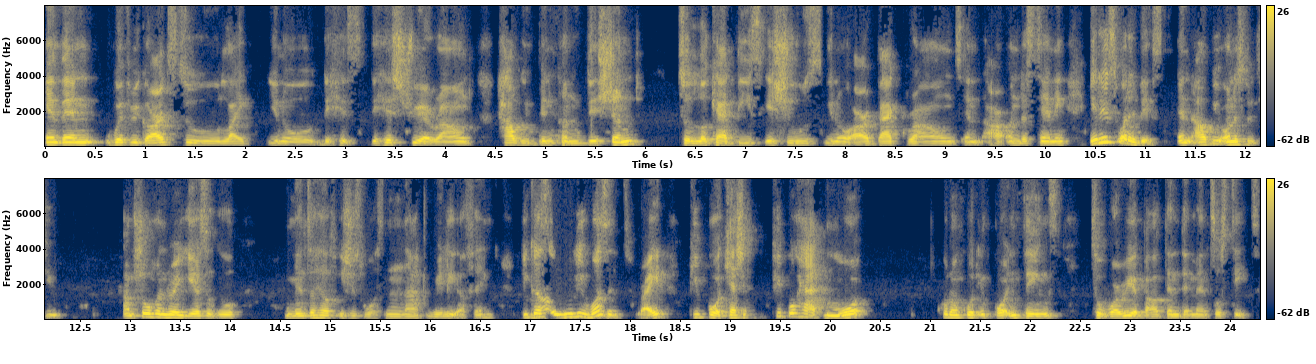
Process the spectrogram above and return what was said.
And then with regards to like, you know, the his the history around how we've been conditioned to look at these issues, you know, our backgrounds and our understanding, it is what it is. And I'll be honest with you. I'm sure 100 years ago, mental health issues was not really a thing because no. it really wasn't, right? People were catching, people had more quote unquote important things to worry about than their mental states.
